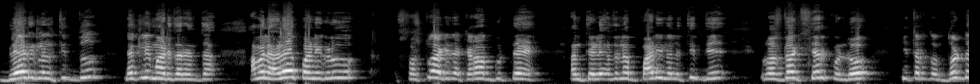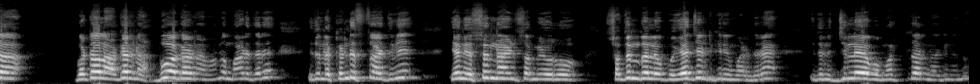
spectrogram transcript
ಬ್ಲೇಡ್ಗಳಲ್ಲಿ ತಿದ್ದು ನಕಲಿ ಮಾಡಿದ್ದಾರೆ ಅಂತ. ಆಮೇಲೆ ಹಳೆ ಪಾಣಿಗಳು ಸ್ಪಷ್ಟವಾಗಿದೆ ಖರಾಬ್ ಗುಟ್ಟೆ ಅಂತೇಳಿ ಅದನ್ನು ಪಾಣಿನಲ್ಲಿ ತಿದ್ದಿ ಹೊಸದಾಗಿ ಸೇರಿಕೊಂಡು ಈ ಥರದೊಂದು ದೊಡ್ಡ ಗೊಟಾಲ ಹಗರಣ, ಭೂ ಹಗರಣವನ್ನು ಮಾಡಿದ್ದಾರೆ ಇದನ್ನು ಖಂಡಿಸ್ತಾ ಇದ್ವಿ. ಏನು ಎಸ್ ಎನ್ ನಾರಾಯಣ ಸ್ವಾಮಿ ಅವರು ಸದನದಲ್ಲಿ ಒಬ್ಬ ಏಜೆಂಟ್ಗಿರಿ ಮಾಡಿದರೆ ಇದನ್ನು ಜಿಲ್ಲೆಯ ಒಬ್ಬ ಮತದಾರನಾಗಿ ನಾನು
